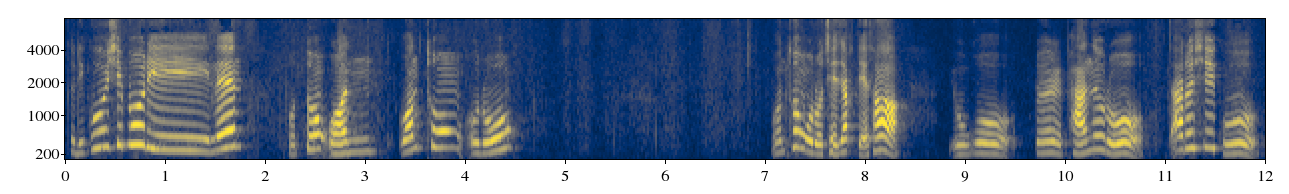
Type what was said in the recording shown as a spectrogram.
그리고 시보리는 보통 원 원통으로 원통으로 제작돼서 요거를 반으로 자르시고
